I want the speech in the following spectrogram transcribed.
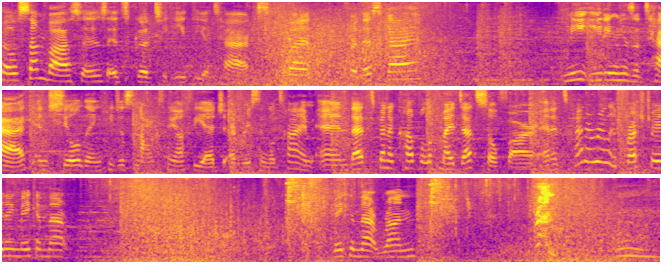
So some bosses, it's good to eat the attacks, but for this guy, me eating his attack and shielding, he just knocks me off the edge every single time, and that's been a couple of my deaths so far, and it's kind of really frustrating making that making that run. Run! Mm.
